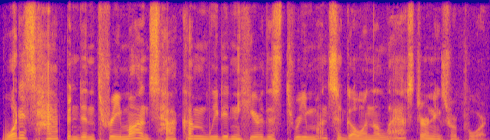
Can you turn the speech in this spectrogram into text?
What has happened in three months? How come we didn't hear this three months ago in the last earnings report?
